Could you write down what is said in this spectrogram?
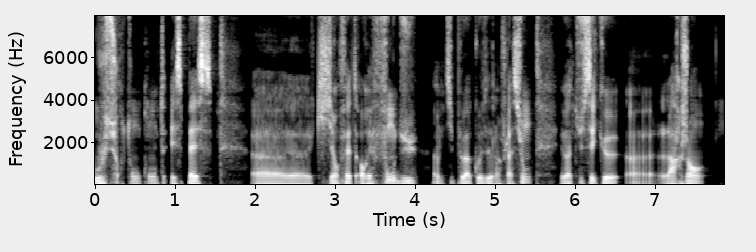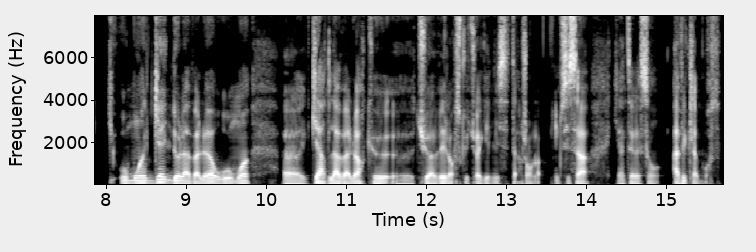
ou sur ton compte espèce euh, qui en fait aurait fondu un petit peu à cause de l'inflation, et eh ben tu sais que euh, l'argent au moins gagne de la valeur ou au moins garde la valeur que tu avais lorsque tu as gagné cet argent-là. Donc c'est ça qui est intéressant avec la bourse.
